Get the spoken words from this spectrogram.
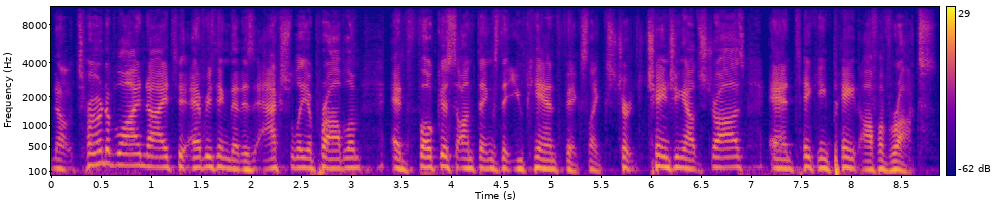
no. Turn a blind eye to everything that is actually a problem and focus on things that you can fix, like st- changing out straws and taking paint off of rocks.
